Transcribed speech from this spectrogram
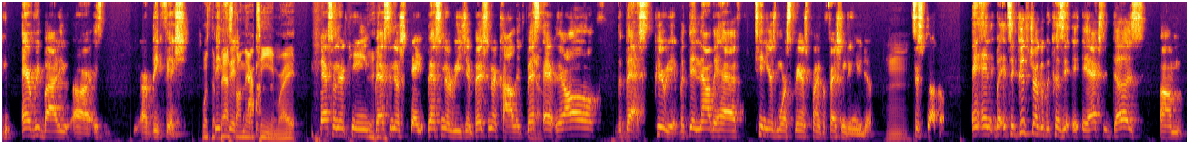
everybody are are big fish. Was the big best on their team, right? best on their team, yeah. best in their state, best in their region, best in their college, best. Yeah. They're all the best. Period. But then now they have ten years more experience playing professionally than you do. Mm. It's a struggle, and, and, but it's a good struggle because it, it actually does um,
